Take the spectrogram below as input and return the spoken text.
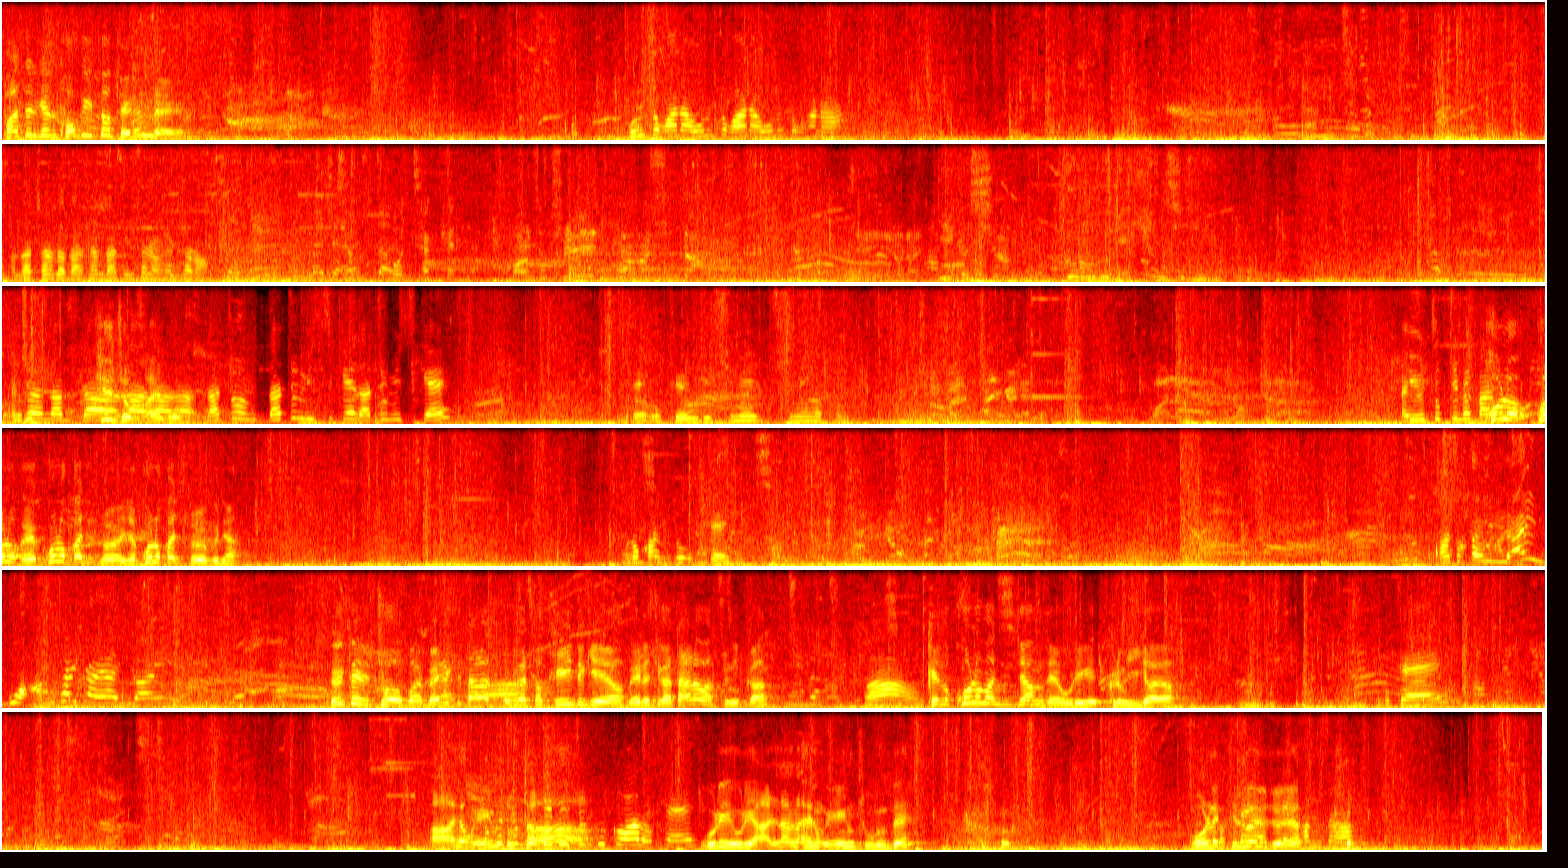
바스는 계속 거기 있어도 되는데. 오른쪽 하나 오른쪽 하나 오른쪽 하나. 아, 나 찬다 나 찬다. 괜찮아 괜찮아 이것이 궁극의 현실이야. 괜찮아 힐좀 아이고. 나나좀 나 좀 있을게 나 좀 있을게 네 오케이 우리 치매 치매가 좀 아, 이쪽 집에 깔고 코너 코너 예, 코너까지 줘요 이제 코너까지 줘요 그냥. 코너까지 도 오케이 아 잠깐 이 라인 뭐 암살자야 이 라인 그때 저 뭐야 메르시 따랐어. 우리가 저 게이득이에요. 메르시가 따라왔으니까. 와우 계속 코너만 유지하면 돼요 우리. 그럼 이겨요. 오케이 아 형 에임 좋다. 좀클것 오케이 우리 우리 알랄라 형 에임 좋은데? 원래 딜러 오케이, 유저예요? 감사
